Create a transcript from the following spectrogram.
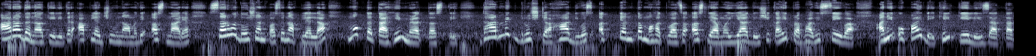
आराधना केली तर आपल्या जीवनामध्ये असणाऱ्या सर्व दोषांपासून आपल्याला मुक्तताही मिळत असते. धार्मिकदृष्ट्या हा दिवस अत्यंत महत्त्वाचा असल्यामुळे या दिवशी काही प्रभावी सेवा आणि उपाय देखील केले जातात.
